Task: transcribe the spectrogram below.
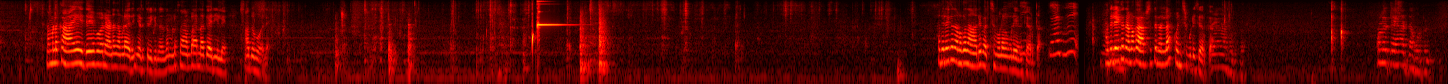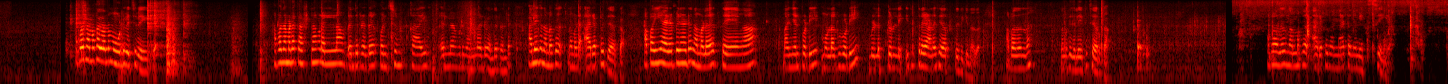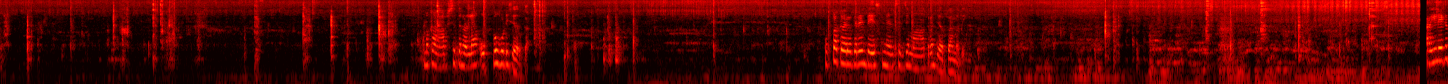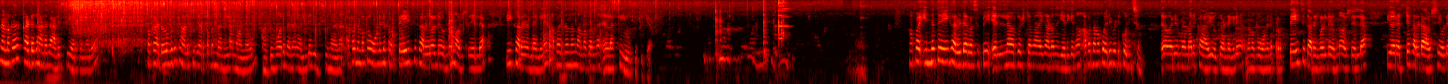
നമ്മൾ കായ ഇതേപോലെയാണ് നമ്മൾ അരിഞ്ഞെടുത്തിരിക്കുന്നത്. നമ്മൾ സാമ്പാറിനൊക്കെ അരിയില്ലേ അതുപോലെ. അതിലേക്ക് നമുക്ക് നാല് പച്ചമുളകും കൂടി അങ്ങ് ചേർക്കാം. അതിലേക്ക് നമുക്ക് ആവശ്യത്തിനുള്ള കൊഞ്ചുപൊടി ചേർക്കാം. അപ്പോൾ നമുക്കതൊന്ന് മൂടി വെച്ച് വേവിക്കാം. അപ്പോൾ നമ്മുടെ കഷ്ണങ്ങളെല്ലാം വെന്തിട്ടുണ്ട്. കൊഞ്ചും കായും എല്ലാം കൂടി നന്നായിട്ട് വെന്തിട്ടുണ്ട്. അതിലേക്ക് നമുക്ക് നമ്മുടെ അരപ്പ് ചേർക്കാം. അപ്പോൾ ഈ അരപ്പിനായിട്ട് നമ്മൾ തേങ്ങ മഞ്ഞൾപ്പൊടി മുളക് പൊടി വെളുത്തുള്ളി ഇതിത്രയാണ് ചേർത്തിരിക്കുന്നത്. അപ്പോൾ അതൊന്ന് നമുക്കിതിലേക്ക് ചേർക്കാം. അപ്പോൾ അത് നമുക്ക് അരപ്പ് നന്നായിട്ടൊന്ന് മിക്സ് ചെയ്യാം. നമുക്ക് ആവശ്യത്തിനുള്ള ഉപ്പ് കൂടി ചേർക്കാം. ഉപ്പൊക്കെ ഓരോരുത്തരുടെയും ടേസ്റ്റിനനുസരിച്ച് മാത്രം ചേർത്താൽ മതി. കറിയിലേക്ക് നമുക്ക് കടുകാണ് താളിച്ച് ചേർക്കുന്നത്. അപ്പോൾ കടുകും കൂടി താളിച്ച് ചേർക്കുമ്പോൾ നല്ല മണവും അതുപോലെ തന്നെ നല്ല രുചിയുമാണ്. അപ്പോൾ നമുക്ക് ഊണിന് പ്രത്യേകിച്ച് കറികളുടെ ഒന്നും ആവശ്യമില്ല. ഈ കറി ഉണ്ടെങ്കിൽ അപ്പോൾ ഇതൊന്ന് നമുക്കൊന്ന് ഇളക്കി യോജിപ്പിക്കാം. അപ്പോൾ ഇന്നത്തെ ഈ കറിയുടെ റെസിപ്പി എല്ലാവർക്കും ഇഷ്ടമായി കാണുമെന്ന് വിചാരിക്കുന്നു. അപ്പോൾ നമുക്ക് ഒരു പിടി കൊഞ്ചും ഒരു മൂന്നാൽ കായും ഒക്കെ ഉണ്ടെങ്കിൽ നമുക്ക് ഊണിന് പ്രത്യേകിച്ച് കറികളുടെ ഒന്നും ആവശ്യമില്ല. ഈ ഒരൊറ്റ കറിയുടെ ആവശ്യമുള്ളൂ.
